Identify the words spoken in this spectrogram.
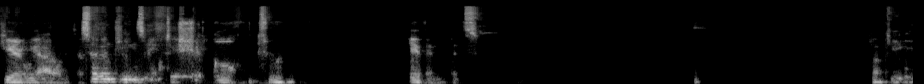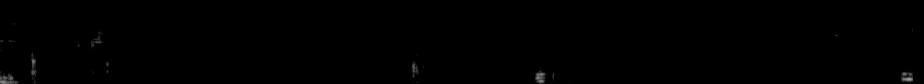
here we are on the 17th, and it should go to even. Okay. Should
